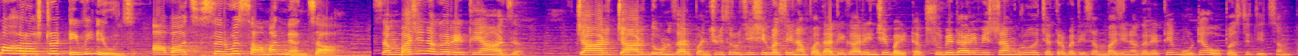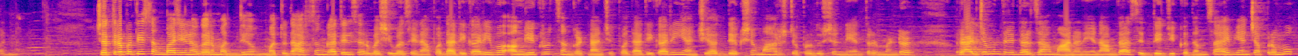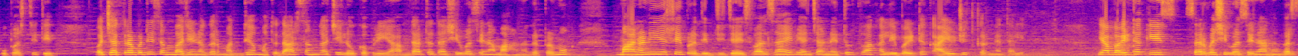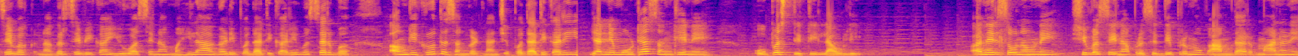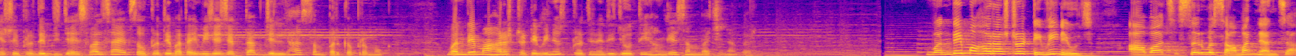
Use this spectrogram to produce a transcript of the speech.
Maharashtra TV news आवाज सर्वसामान्यांचा. संभाजीनगर येथे आज चार चार दोन हजार पंचवीस रोजी शिवसेना पदाधिकाऱ्यांची बैठक. सुभेदारी विश्रामगृह छत्रपती संभाजीनगर येथे मोठ्या उपस्थितीत संपन्न. छत्रपती संभाजीनगर मध्य मतदारसंघातील सर्व शिवसेना पदाधिकारी व अंगीकृत संघटनांचे पदाधिकारी यांचे अध्यक्ष महाराष्ट्र प्रदूषण नियंत्रण मंडळ राज्यमंत्री दर्जा माननीय नामदार सिद्धेजी कदम साहेब यांच्या प्रमुख उपस्थितीत व छत्रपती संभाजीनगर मध्य मतदारसंघाचे लोकप्रिय आमदार तथा शिवसेना महानगर प्रमुख माननीय श्री प्रदीपजी जयस्वाल साहेब यांच्या नेतृत्वाखाली बैठक आयोजित करण्यात आली. या बैठकीस सर्व शिवसेना नगरसेवक नगरसेविका युवासेना महिला आघाडी पदाधिकारी व सर्व अंगीकृत संघटनांचे पदाधिकारी यांनी मोठ्या संख्येने उपस्थिती लावली. अनिल सोनवणे शिवसेना प्रसिद्धी प्रमुख आमदार माननीय श्री प्रदीपजी जयस्वाल साहेब सौप्रतिभाताई विजय जगताप जिल्हा संपर्क प्रमुख. वंदे महाराष्ट्र टीव्ही न्यूज प्रतिनिधी ज्योती हंगे संभाजीनगर. वंदे महाराष्ट्र टीव्ही न्यूज आवाज सर्वसामान्यांचा.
